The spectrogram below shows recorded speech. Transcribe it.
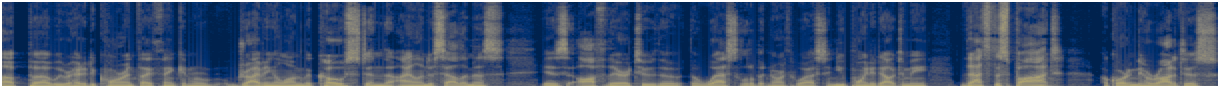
up. Uh, we were headed to Corinth, I think, and we're driving along the coast, and the island of Salamis is off there to the, the west, a little bit northwest. And you pointed out to me that's the spot, according to Herodotus,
